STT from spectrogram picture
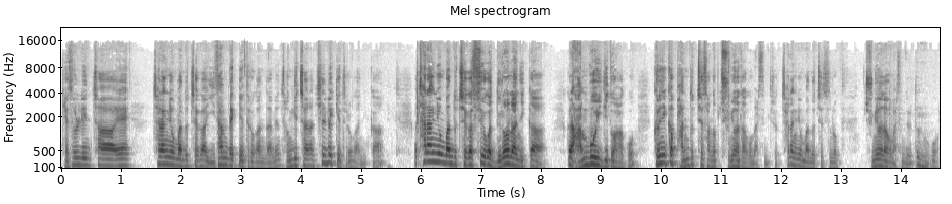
개솔린 차에 차량용 반도체가 2, 300개 들어간다면 전기차는 한 700개 들어가니까 차량용 반도체가 수요가 늘어나니까 안 보이기도 하고 그러니까 반도체 산업 중요하다고 말씀드렸 차량용 반도체 산업 중요하다고 말씀드렸던 음. 거고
